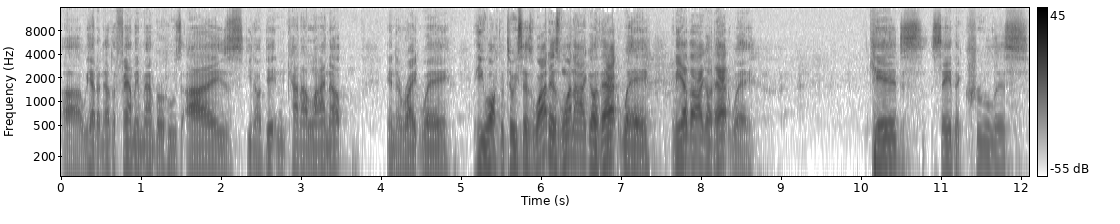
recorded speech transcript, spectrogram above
uh, we had another family member whose eyes, you know, didn't kind of line up in the right way. He walked up to, him he says, "Why does one eye go that way and the other eye go that way?" Kids say the cruelest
